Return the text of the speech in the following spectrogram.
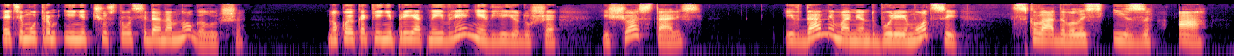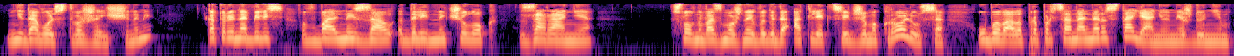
Этим утром Инет чувствовала себя намного лучше — но кое-какие неприятные явления в ее душе еще остались. И в данный момент буря эмоций складывалась из а. недовольства женщинами, которые набились в бальный зал длинный чулок заранее, словно возможная выгода от лекции Джима Кролиуса убывала пропорционально расстоянию между ним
